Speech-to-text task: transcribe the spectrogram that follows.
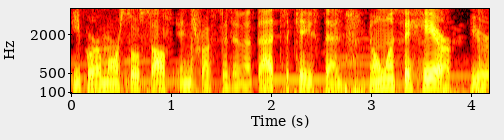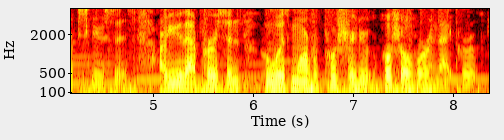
People are more so self-interested. And if that's the case, then no one wants to hear your excuses. Are you that person who was more of a pusher, pushover in that group?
